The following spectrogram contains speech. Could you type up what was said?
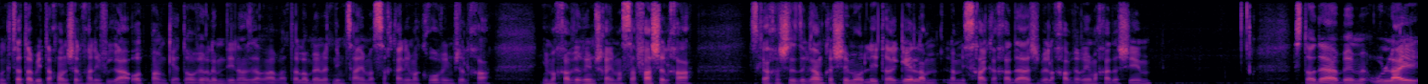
וקצת הביטחון שלך נפגע עוד פעם, כי אתה עובר למדינה זרה, ואתה לא באמת נמצא עם השחקנים הקרובים שלך, עם החברים שלך, עם השפה שלך, אז ככה שזה גם קשה מאוד להתרגל למשחק החדש ולחברים החדשים. אז אתה יודע, באמת, אולי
